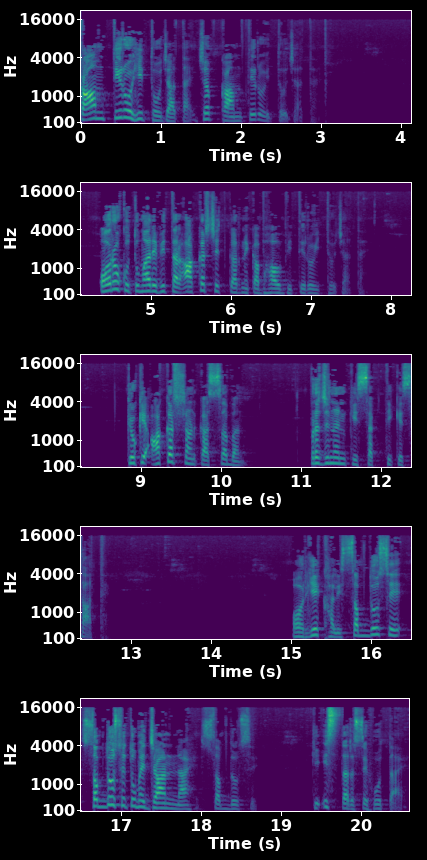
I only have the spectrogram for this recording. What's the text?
काम तिरोहित हो जाता है, जब काम तिरोहित हो जाता है। औरों को तुम्हारे भीतर आकर्षित करने का भाव भी तिरोहित हो जाता है। क्योंकि आकर्षण का संबंध प्रजनन की शक्ति के साथ है। और यह खाली शब्दों से शब्दों से तुम्हें जानना है, शब्दों से, कि इस तरह से होता है।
